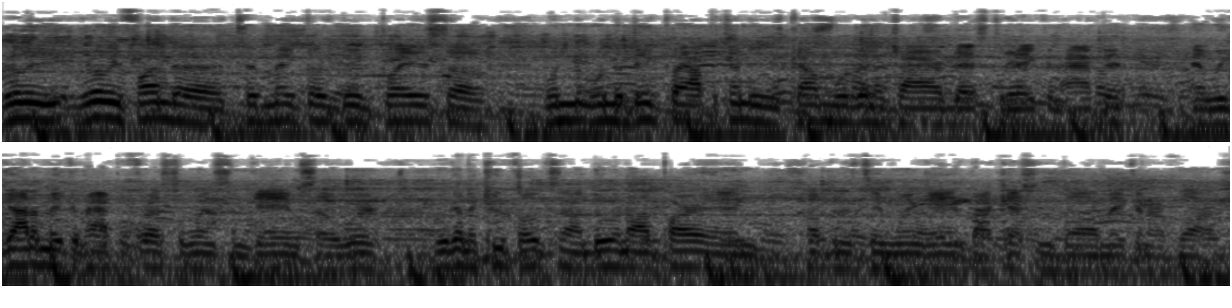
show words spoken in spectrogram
really, really fun to, to make those big plays. So when when the big play opportunities come, we're going to try our best to make them happen, and we got to make them happen for us to win some games. So we're we're going to keep focusing on doing our part and helping the team win games by catching the ball and making our blocks.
